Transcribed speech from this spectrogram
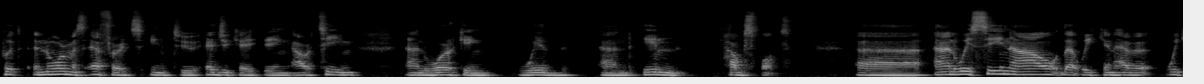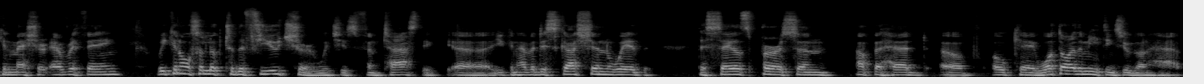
put enormous efforts into educating our team and working with and in HubSpot. Uh, and we see now that we can have a we can measure everything. We can also look to the future, which is fantastic. Uh, you can have a discussion with the salesperson up ahead of okay, what are the meetings you're going to have?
